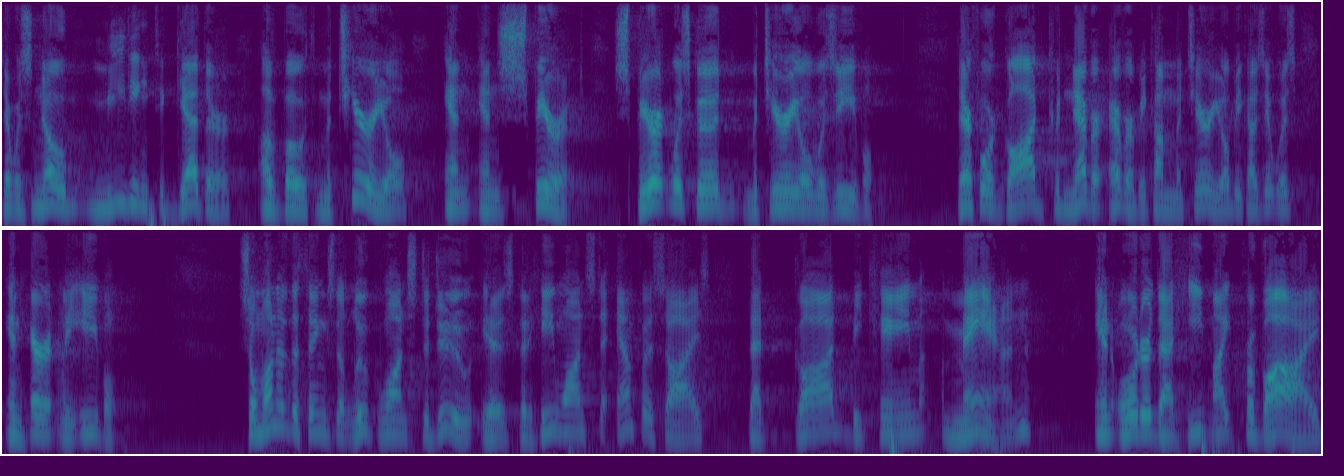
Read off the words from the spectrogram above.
there was no meeting together of both material and, and spirit. Spirit was good, material was evil. Therefore, God could never, ever become material because it was inherently evil. So, one of the things that Luke wants to do is that he wants to emphasize that God became man in order that he might provide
